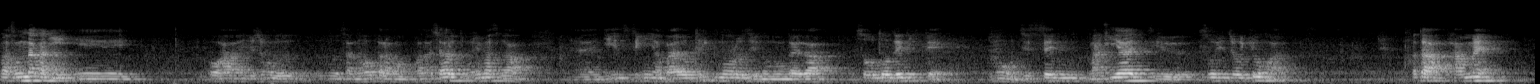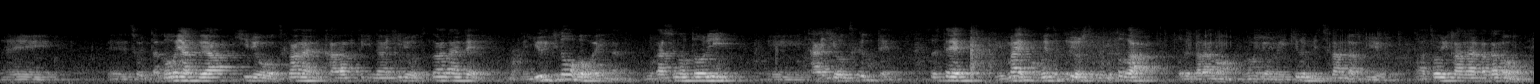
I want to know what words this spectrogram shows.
まあ、その中に、えー、後半、吉本さんの方からもお話あると思いますが、えー、技術的にはバイオテクノロジーの問題が相当出てきて、もう実践に間に合いという、そういう状況もあるんです。また、反面、えーえそういった農薬や肥料を使わないで、科学的な肥料を使わないで、有機農法がいいんだ。昔の通り、えー、堆肥を作ってそしてうまい米作りをすることがこれからの農業の生きる道なんだという、まあ、そういう考え方の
